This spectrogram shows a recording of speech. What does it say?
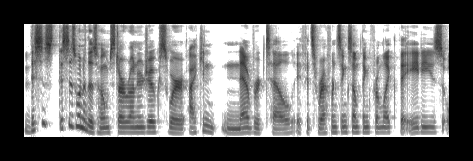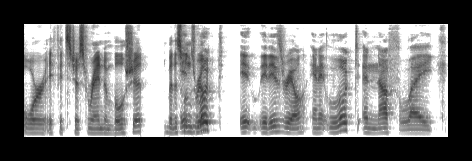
This is this is one of those Homestar Runner jokes where I can never tell if it's referencing something from like the 80s or if it's just random bullshit. But this it one's real. Looked, it it is real, and it looked enough like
